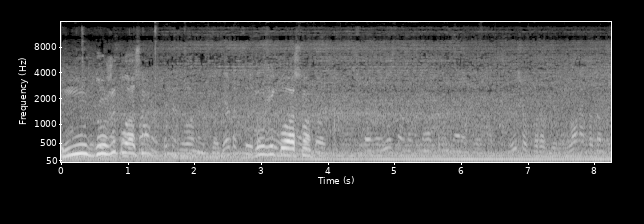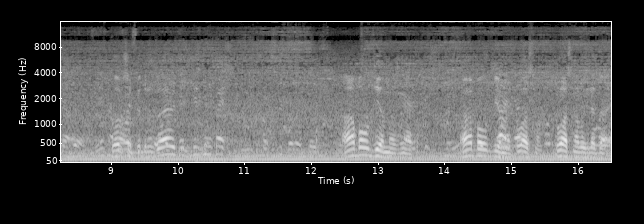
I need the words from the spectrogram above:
М, Дуже класно. Дуже класно. Хлопці підрізають. Обалденно знято. Обалденно, класно. Класно виглядає.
